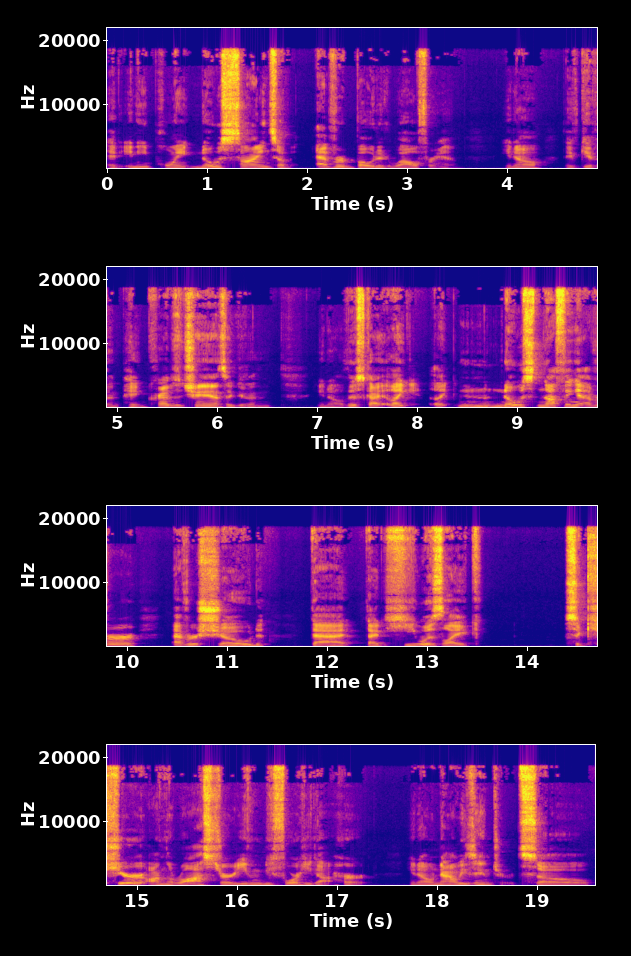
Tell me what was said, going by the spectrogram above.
at any point. No signs of ever boded well for him. You know, they've given Peyton Krebs a chance. They've given, you know, this guy like like no nothing ever ever showed that that he was like secure on the roster even before he got hurt. You know, now he's injured. So,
